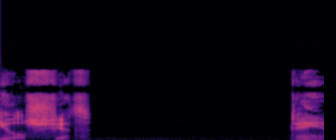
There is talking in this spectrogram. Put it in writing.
Little shit. Damn.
